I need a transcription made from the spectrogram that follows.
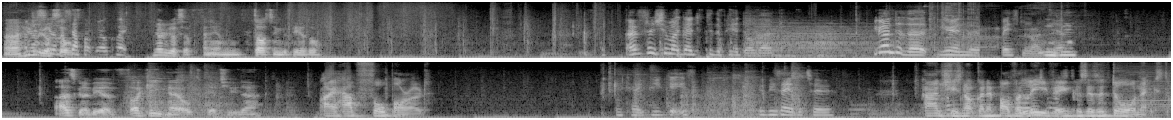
Uh, I'm just yourself. myself up real quick. Heal yourself, Tanny. I'm starting the pier door. Hopefully she might go to the pier door though. You're under the. You're in the basement, aren't you? Mm-hmm. That's gonna be a fucking hell to get you there. I have full borrowed, Okay, you get his, if he's able to. and she's not going to bother Oh, leaving because there's a door next. to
